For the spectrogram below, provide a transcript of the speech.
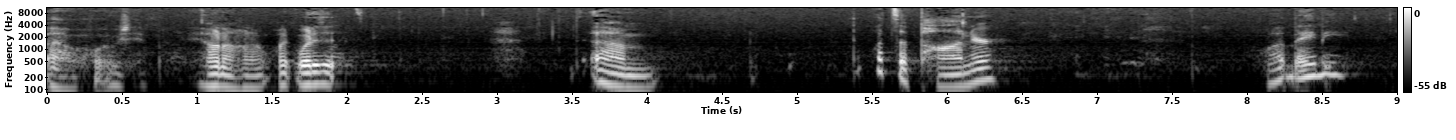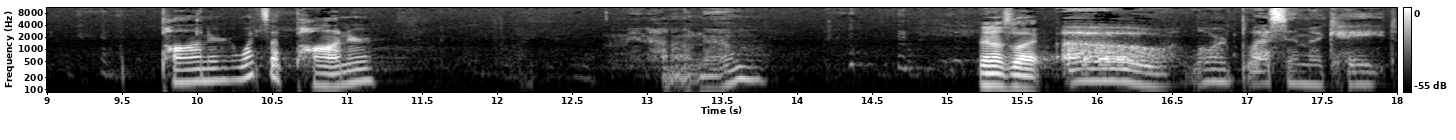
Oh, what was it? Hold on, hold on. What, what is it? Um, what's a ponder? What, baby? Ponder? What's a ponder? I mean, I don't know. Then I was like, oh, Lord, bless Emma Kate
